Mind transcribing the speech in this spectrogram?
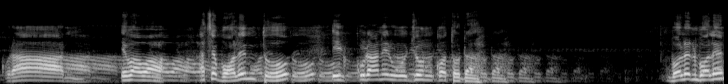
কোরআন, এ বাবা। আচ্ছা বলেন তো, এই কোরআনের ওজন কতটা? বলেন বলেন।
